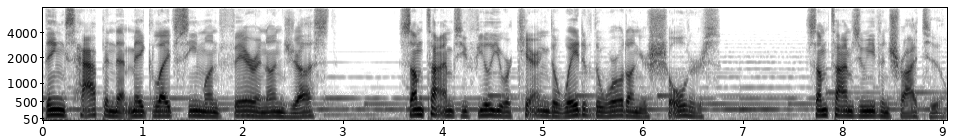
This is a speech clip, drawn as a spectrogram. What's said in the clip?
Things happen that make life seem unfair and unjust. Sometimes you feel you are carrying the weight of the world on your shoulders. Sometimes you even try to,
